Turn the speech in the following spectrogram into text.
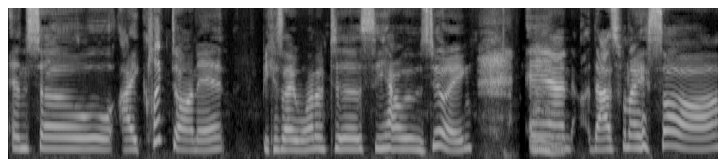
and so I clicked on it because I wanted to see how it was doing. And that's when I saw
